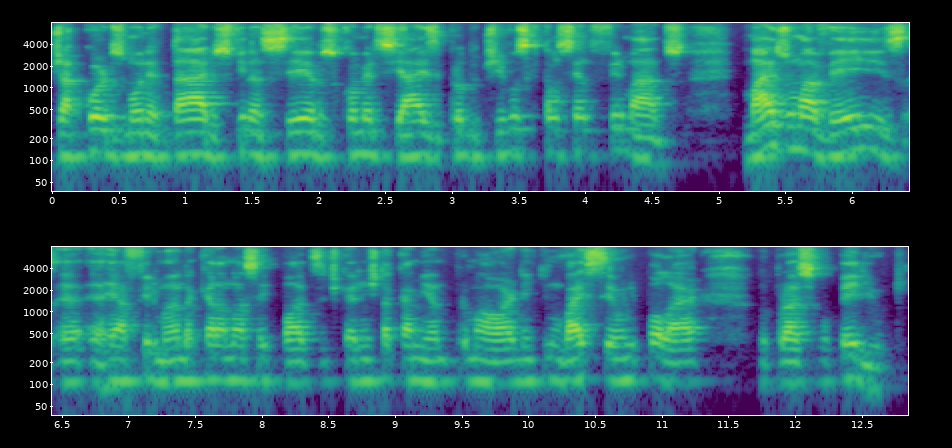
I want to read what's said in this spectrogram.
de acordos monetários, financeiros, comerciais e produtivos que estão sendo firmados mais uma vez é, é, reafirmando aquela nossa hipótese de que a gente está caminhando para uma ordem que não vai ser unipolar no próximo período.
